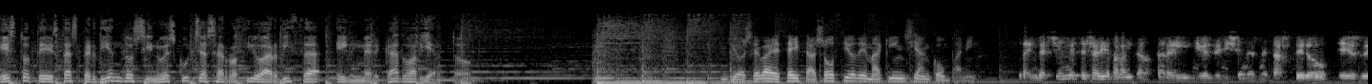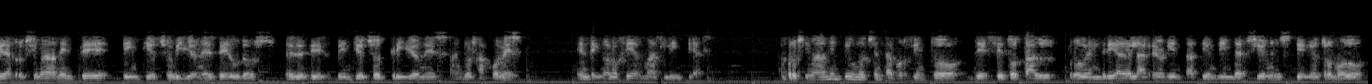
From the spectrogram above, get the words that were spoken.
Esto te estás perdiendo si no escuchas a Rocío Arbiza en Mercado Abierto. Joseba Ezeiza, socio de McKinsey Company. La inversión necesaria para alcanzar el nivel de emisiones netas cero es de aproximadamente 28 billones de euros, es decir, 28 trillones anglosajones en tecnologías más limpias. Aproximadamente un 80% de ese total provendría de la reorientación de inversiones, que de otro modo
